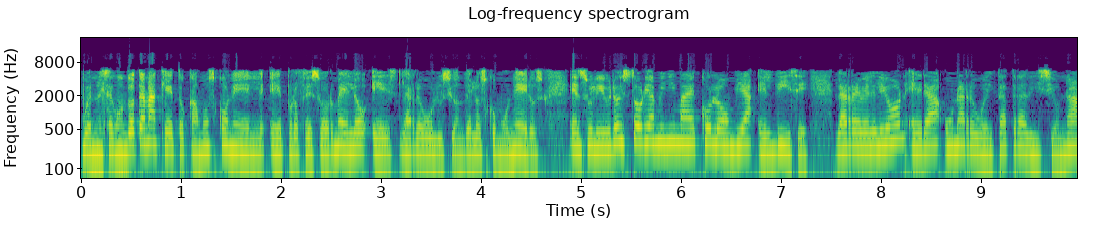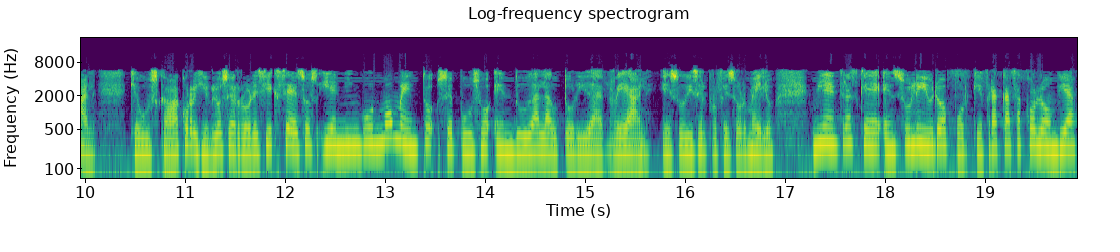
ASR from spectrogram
Bueno, el segundo tema que tocamos con el eh, profesor Melo es la revolución de los comuneros. En su libro Historia Mínima de Colombia, él dice, la rebelión era una revuelta tradicional que buscaba corregir los errores y excesos y en ningún momento se puso en duda la autoridad real. Eso dice el profesor Melo. Mientras que en su libro ¿Por qué fracasa Colombia?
